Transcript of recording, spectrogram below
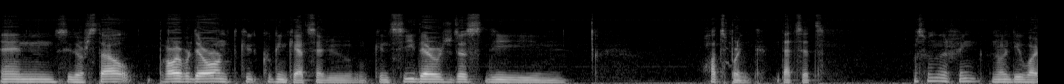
and see their style. However there aren't cooking cats as you can see. There's just the um, hot spring. That's it. Also another thing. No idea why,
